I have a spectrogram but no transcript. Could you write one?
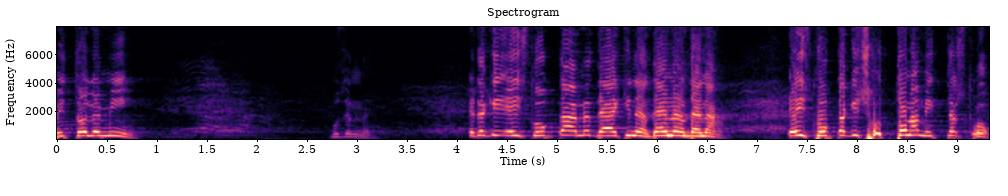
মিথ্যা হলে মি। বুঝেন নাই? এটা কি এই শ্লোকটা আমরা দেয় কি না দেয় না দেয় না। এই শ্লোকটা কি সত্য না মিথ্যা শ্লোক?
